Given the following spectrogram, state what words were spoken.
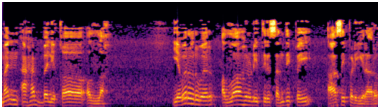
மன் அஹப்ப லிகா அல்லாஹ். எவர் ஒருவர் அல்லாஹினுடைய திரு சந்திப்பை ஆசைப்படுகிறாரோ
